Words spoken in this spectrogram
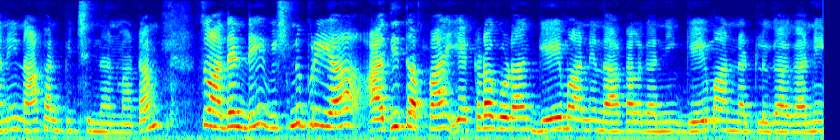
అని నాకు అనిపించింది అనమాట సో అదండి. విష్ణుప్రియ అది తప్ప ఎక్కడ కూడా గేమ్ ఆడిన దాఖలు కానీ గేమ్ ఆడినట్లుగా కానీ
